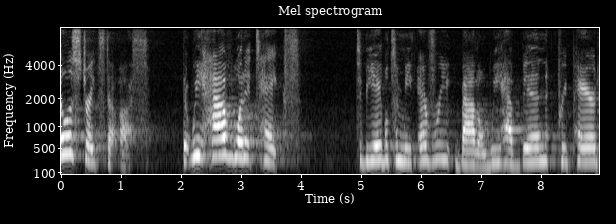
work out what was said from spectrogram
illustrates to us that we have what it takes to be able to meet every battle. We have been prepared,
